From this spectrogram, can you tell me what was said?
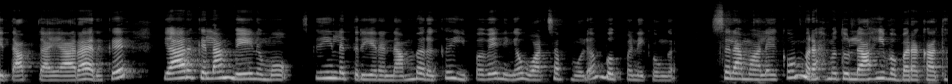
கிதாப் தயாராக இருக்குது யாருக்கெல்லாம் வேணுமோ ஸ்க்ரீனில் தெரியிற நம்பருக்கு இப்போவே நீங்கள் வாட்ஸ்அப் மூலம் புக் பண்ணிக்கோங்க. அலாம் வலைக்கம் ரஹமத்துல்லாஹி வபரகாத்து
